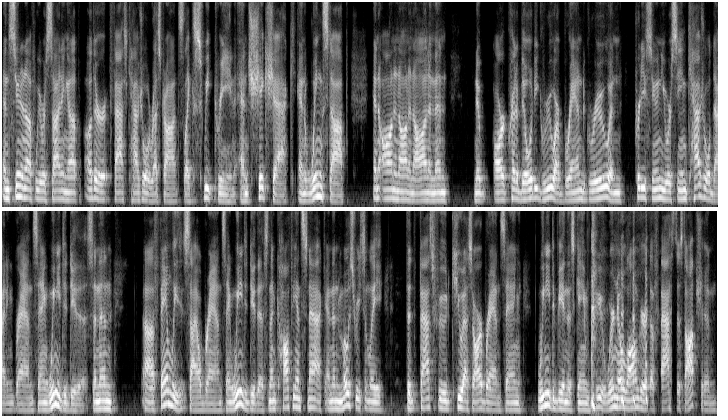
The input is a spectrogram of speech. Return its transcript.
And soon enough, we were signing up other fast casual restaurants like Sweetgreen and Shake Shack and Wingstop and on and on and on. And then, you know, our credibility grew, our brand grew, and pretty soon you were seeing casual dining brands saying, we need to do this. And then uh, family style brands saying, we need to do this. And then coffee and snack. And then most recently, the fast food QSR brand saying, we need to be in this game too. We're no longer the fastest option.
